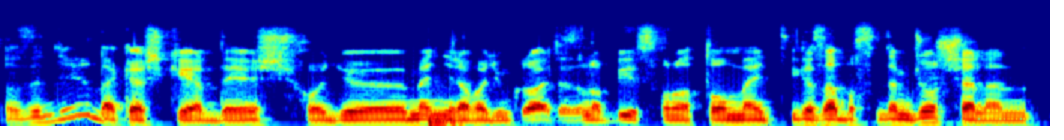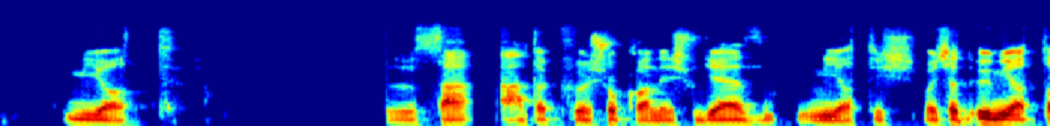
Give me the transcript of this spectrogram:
Az egy érdekes kérdés, hogy mennyire vagyunk rajta ezen a Bills vonaton, mert igazából szerintem Josh Allen miatt szálltak föl sokan, és ugye ez miatt is, vagy hát ő miatt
